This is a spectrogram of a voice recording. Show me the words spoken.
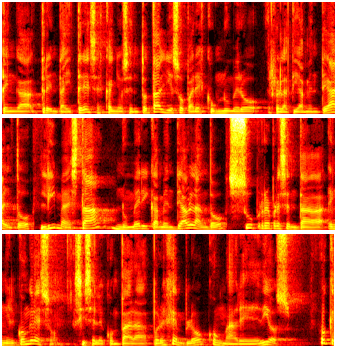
tenga 33 escaños en total y eso parezca un número relativamente alto, Lima está, numéricamente hablando, subrepresentada en el Congreso, si se le compara, por ejemplo, con Madre de Dios. Ok,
